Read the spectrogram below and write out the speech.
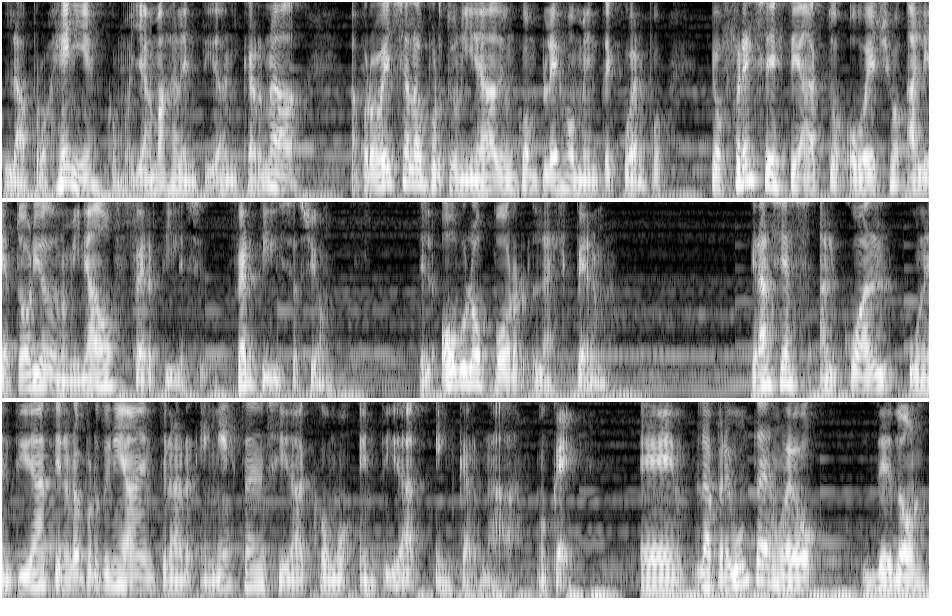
La progenie, como llamas a la entidad encarnada, aprovecha la oportunidad de un complejo mente-cuerpo que ofrece este acto o hecho aleatorio denominado fertilización, del óvulo por la esperma gracias al cual una entidad tiene la oportunidad de entrar en esta densidad como entidad encarnada. Ok, eh, la pregunta de nuevo de Don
